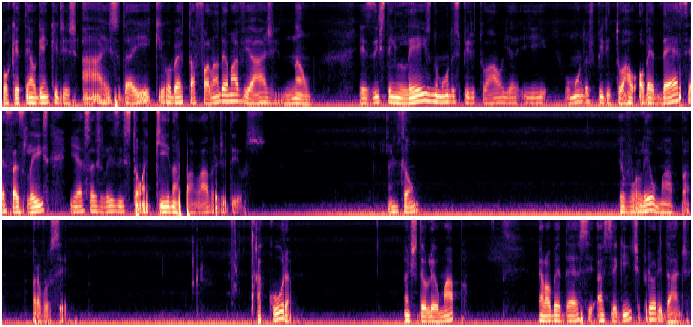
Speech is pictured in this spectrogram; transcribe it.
Porque tem alguém que diz: ah, isso daí que o Roberto está falando é uma viagem. Não. Existem leis no mundo espiritual e, e o mundo espiritual obedece essas leis e essas leis estão aqui na palavra de Deus. Então, eu vou ler o mapa para você. A cura, antes de eu ler o mapa, ela obedece à seguinte prioridade:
